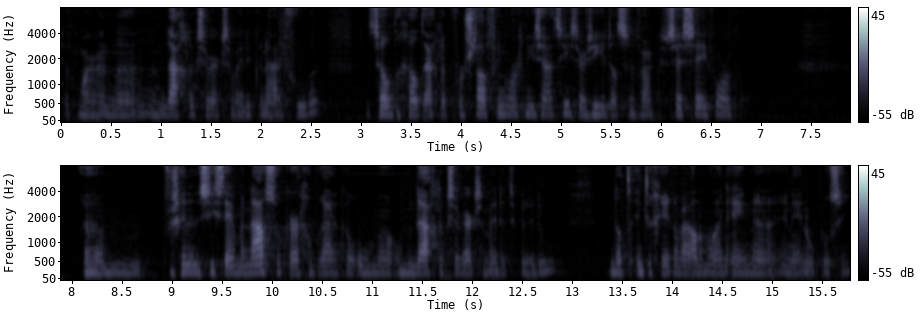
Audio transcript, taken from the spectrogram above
zeg maar, een, eh, een dagelijkse werkzaamheden kunnen uitvoeren. Hetzelfde geldt eigenlijk voor staffingorganisaties. Daar zie je dat ze vaak zes, zeven um, verschillende systemen naast elkaar gebruiken om, om hun dagelijkse werkzaamheden te kunnen doen. Dat integreren wij allemaal in één, uh, in één oplossing.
